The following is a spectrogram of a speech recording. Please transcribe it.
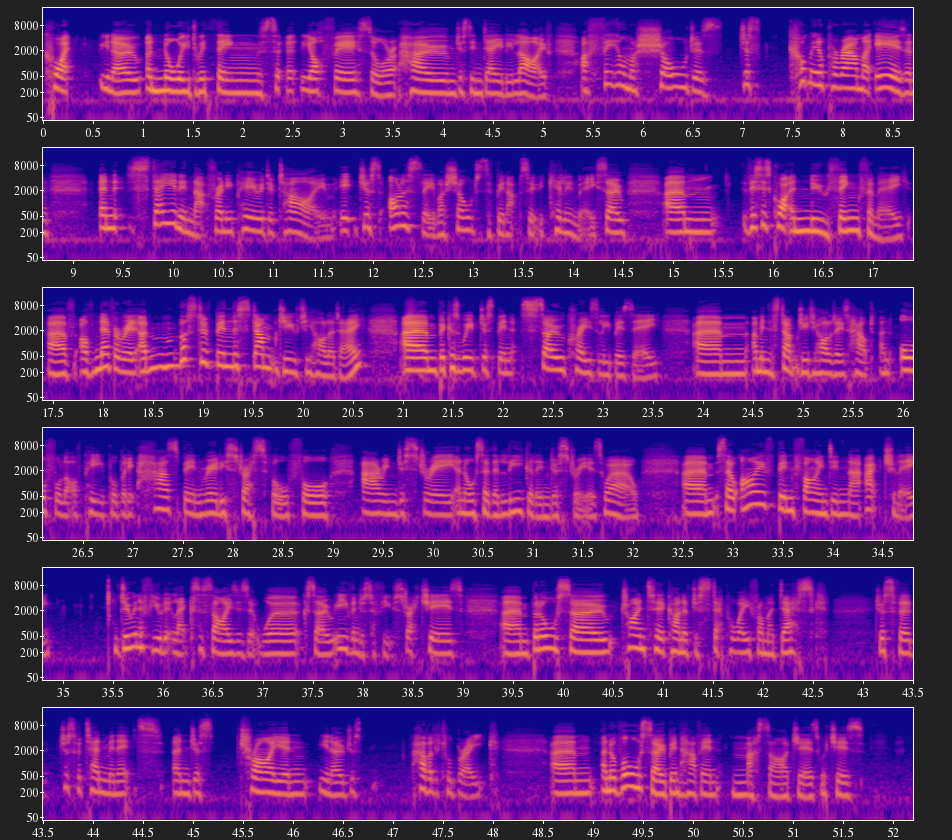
quite you know, annoyed with things at the office or at home, just in daily life, I feel my shoulders just coming up around my ears and and staying in that for any period of time, it just honestly, my shoulders have been absolutely killing me. So um, this is quite a new thing for me. I've, I've never really, I must have been the stamp duty holiday um, because we've just been so crazily busy. Um, I mean, the stamp duty holidays helped an awful lot of people, but it has been really stressful for our industry and also the legal industry as well. Um, so I've been finding that actually doing a few little exercises at work, so even just a few stretches, um, but also trying to kind of just step away from a desk just for just for 10 minutes and just try and you know just have a little break um, and i've also been having massages which is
